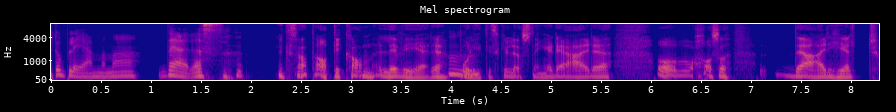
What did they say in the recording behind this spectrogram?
problemene deres. At de kan levere mm. politiske løsninger. Det er, eh, og, altså, det er helt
